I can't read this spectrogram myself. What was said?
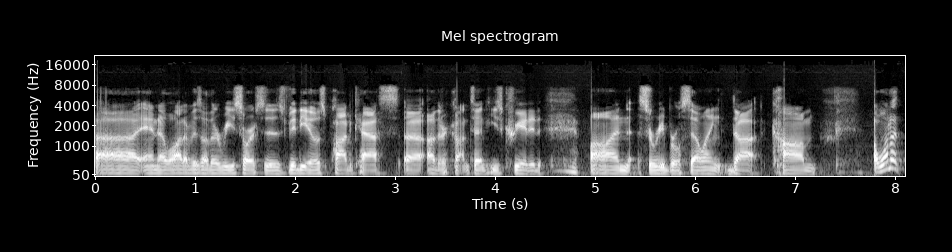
uh, and a lot of his other resources, videos, podcasts, uh, other content he's created on cerebralselling.com. I want to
